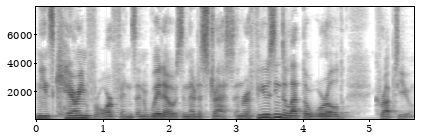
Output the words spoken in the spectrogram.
means caring for orphans and widows in their distress and refusing to let the world corrupt you.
